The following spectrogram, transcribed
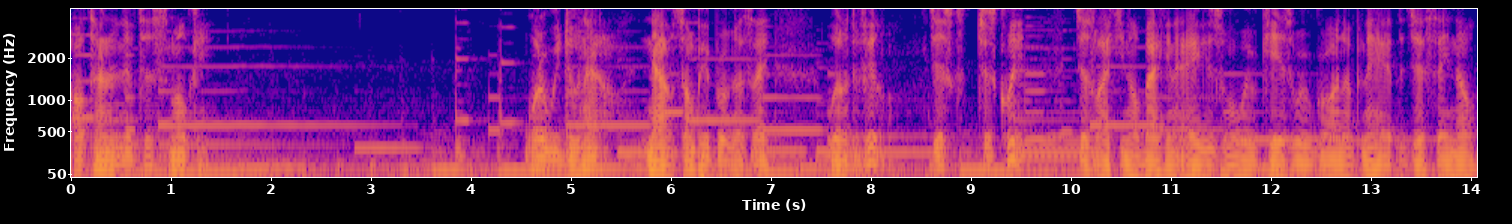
alternative to smoking what do we do now? Now, some people are gonna say, "Well, DeVille, just just quit." Just like you know, back in the '80s when we were kids, we were growing up, and they had to just say no,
